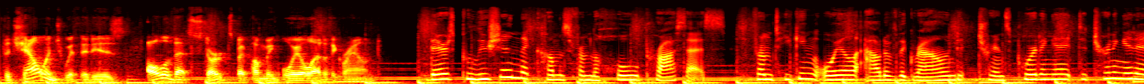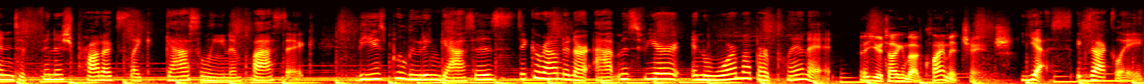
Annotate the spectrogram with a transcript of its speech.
The challenge with it is all of that starts by pumping oil out of the ground. There's pollution that comes from the whole process from taking oil out of the ground, transporting it, to turning it into finished products like gasoline and plastic. These polluting gases stick around in our atmosphere and warm up our planet. You're talking about climate change. Yes, exactly.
